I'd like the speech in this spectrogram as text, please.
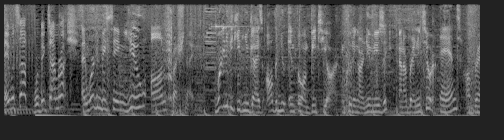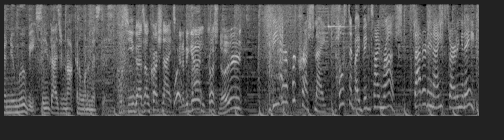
Hey, what's up? We're Big Time Rush, and we're going to be seeing you on Crush Night. We're going to be giving you guys all the new info on BTR, including our new music and our brand new tour. And our brand new movie, so you guys are not going to want to miss this. We'll see you guys on Crush Night. It's going to be good. Crush Night. Be here for Crush Night, hosted by Big Time Rush. Saturday night starting at 8.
